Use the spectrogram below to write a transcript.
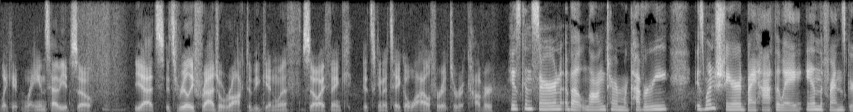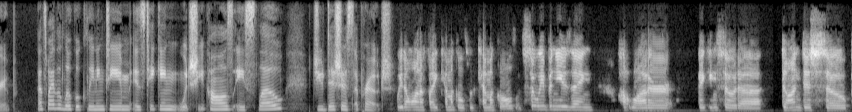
like it rains heavy. So yeah, it's it's really fragile rock to begin with, so I think it's going to take a while for it to recover. His concern about long-term recovery is one shared by Hathaway and the Friends group. That's why the local cleaning team is taking what she calls a slow, judicious approach. We don't want to fight chemicals with chemicals. So we've been using hot water, baking soda, Dawn dish soap,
